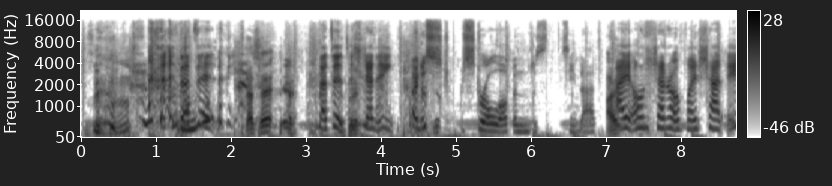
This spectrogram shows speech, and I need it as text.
That's it. That's it. That's it. That's it's it. Gen 8. I just st- stroll up and just see that. I, I own General Voice Chat 8,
